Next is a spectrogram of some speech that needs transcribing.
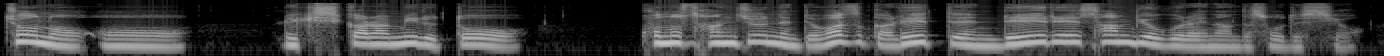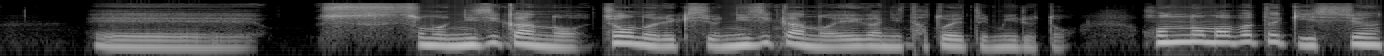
蝶の歴史から見ると、この30年ってわずか0.003秒ぐらいなんだそうですよ。えー、その2時間の蝶の歴史を2時間の映画に例えてみるとほんのまばたき一瞬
